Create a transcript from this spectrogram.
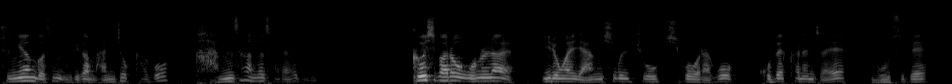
중요한 것은 우리가 만족하고 감사하며 살아야 되는 거예요. 그것이 바로 오늘날 일용할 양식을 주옵시고라고 고백하는 자의 모습에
